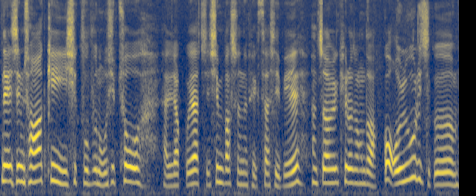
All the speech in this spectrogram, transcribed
네, 지금 정확히 29분 50초 달렸고요. 지금 심박수는 141, 3.1kg 정도 왔고, 얼굴이 지금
